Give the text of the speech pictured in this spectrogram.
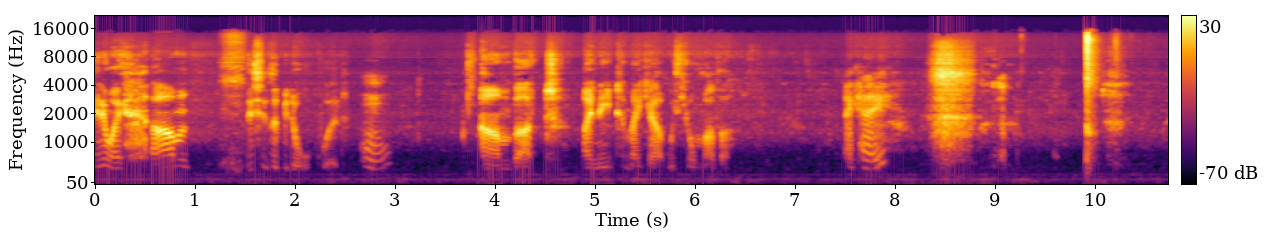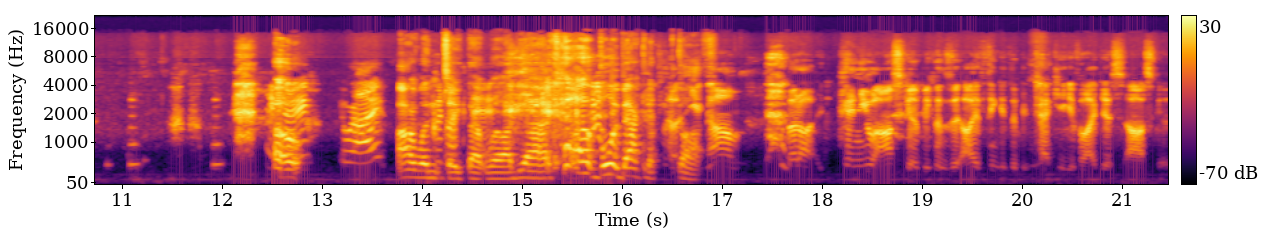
Anyway, um, this is a bit awkward. Mm. Um, but I need to make out with your mother. Okay. Oh. Okay, you right? I wouldn't Good take that there. well. I'd be like, oh, boy, back it the fuck Um, but uh, can you ask her because I think it's a bit tacky if I just ask her.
